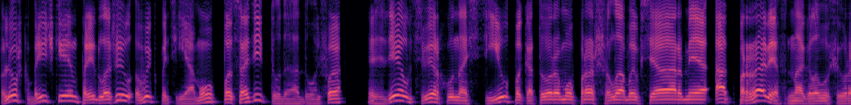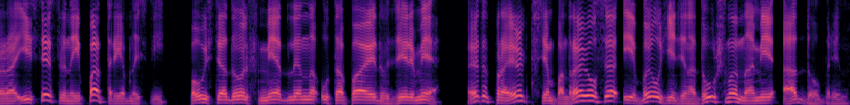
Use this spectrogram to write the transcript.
Лёшка Бричкин предложил выкопать яму, посадить туда Адольфа, сделать сверху настил, по которому прошла бы вся армия, отправив на голову фюрера естественные потребности. Пусть Адольф медленно утопает в дерьме. Этот проект всем понравился и был единодушно нами одобрен.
